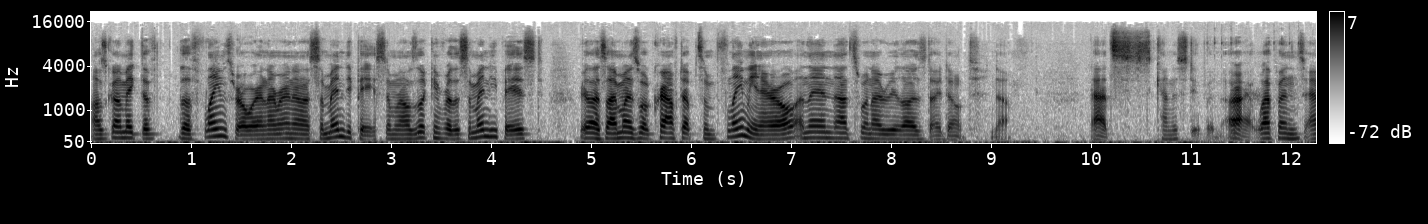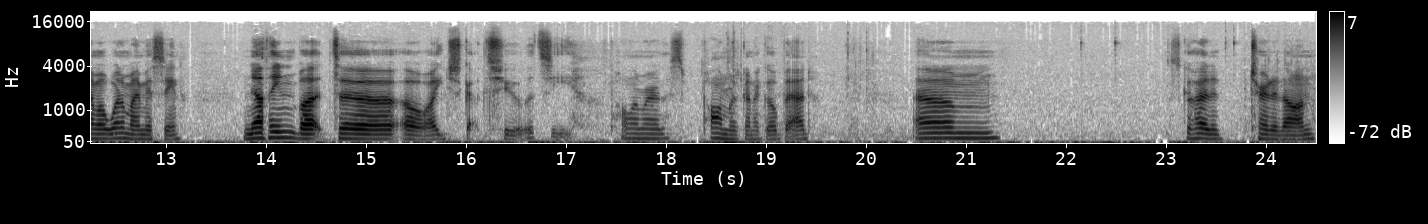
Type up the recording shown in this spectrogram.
I was gonna make the the flamethrower, and I ran out of cementy paste. And when I was looking for the cementy paste, realized I might as well craft up some flaming arrow, and then that's when I realized I don't. know. that's kind of stupid. All right, weapons, ammo. What am I missing? Nothing but, uh, oh, I just got two. Let's see. Polymer, this polymer's gonna go bad. Um, let's go ahead and turn it on.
